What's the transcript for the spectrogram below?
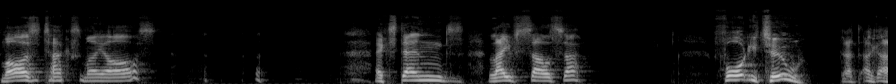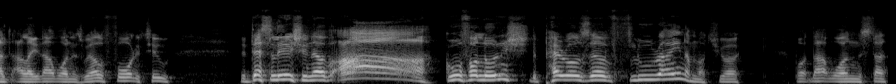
Mars attacks my arse. Extend life salsa. 42. That, I, I, I like that one as well. 42. The desolation of ah, go for lunch. The perils of fluorine. I'm not sure what that one's. The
